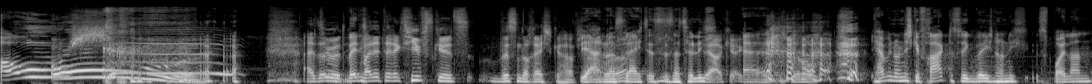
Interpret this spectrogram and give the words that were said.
Oh! oh. Also, Dude, wenn ich, meine Detektivskills wissen doch recht gehabt. Ja, du hast recht. Es ist natürlich. Ja, okay, okay. Äh, so. ich habe ihn noch nicht gefragt, deswegen will ich noch nicht spoilern.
